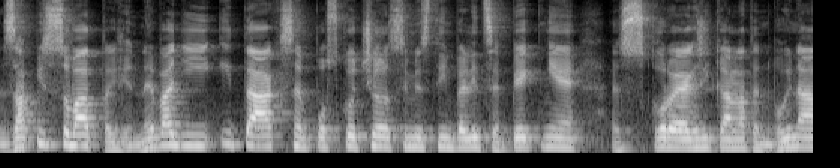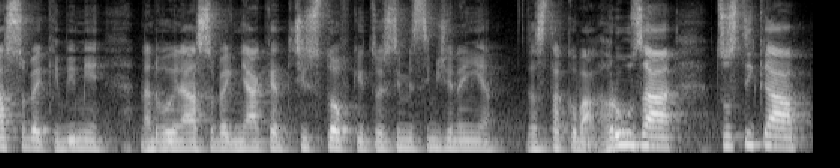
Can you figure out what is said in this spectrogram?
zapisovat, takže nevadí. I tak jsem poskočil si myslím velice pěkně, skoro jak říkám na ten dvojnásobek, chybí mi na dvojnásobek nějaké třistovky, což si myslím, že není zase taková hrůza. Co se týká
